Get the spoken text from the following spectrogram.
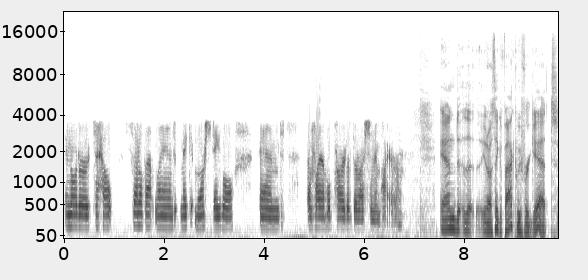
in order to help settle that land, make it more stable, and a viable part of the Russian Empire. And the, you know, I think a fact we forget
